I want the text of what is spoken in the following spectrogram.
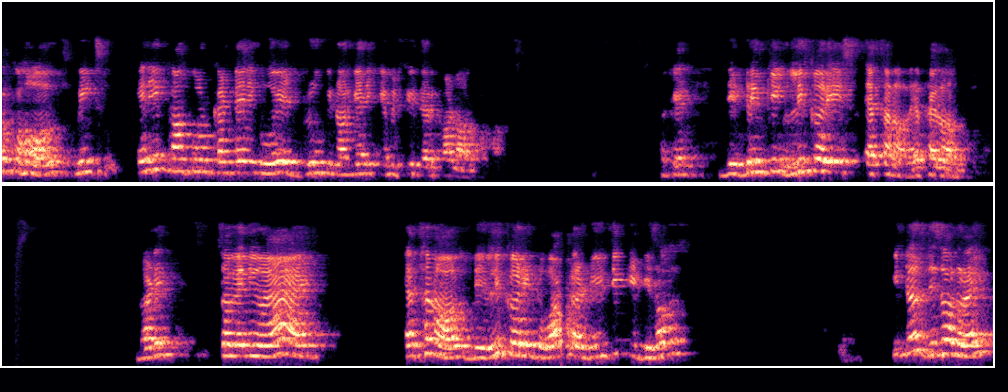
Alcohol means any compound containing OH group in organic chemistry, they are called alcohols. Okay, the drinking liquor is ethanol, ethyl alcohol. Got it? So when you add ethanol, the liquor into water, do you think it dissolves? It does dissolve, right?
